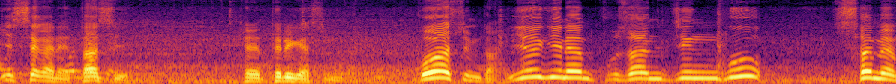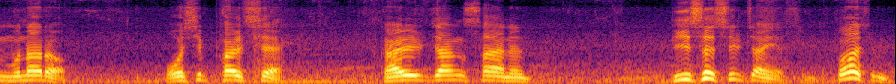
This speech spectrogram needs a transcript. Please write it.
이 시간에 다시 해드리겠습니다. 고맙습니다. 여기는 부산 진구 서면문화로 58세 갈장사하는 비서실장이었습니다. 고맙습니다.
